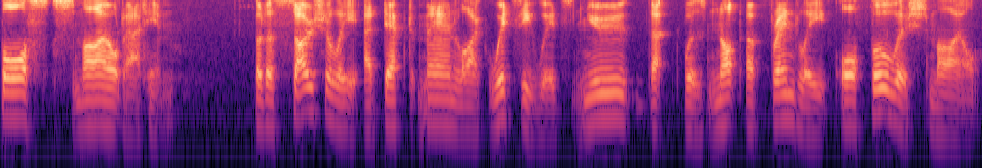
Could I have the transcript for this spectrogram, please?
Boss smiled at him, but a socially adept man like Witsy Wits knew that was not a friendly or foolish smile.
